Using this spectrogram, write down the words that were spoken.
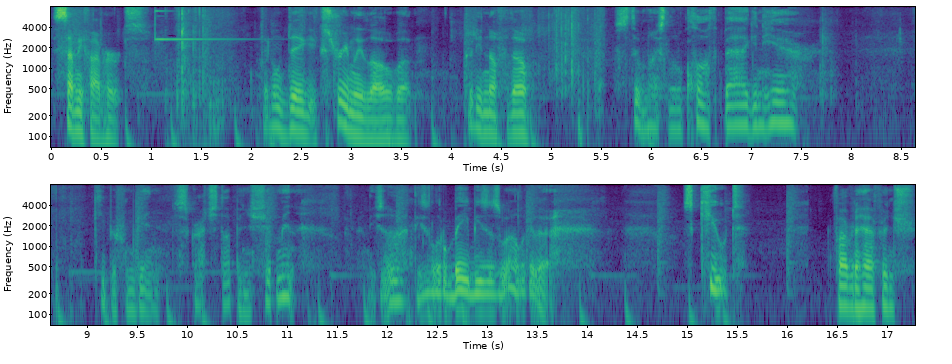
75 hertz. They don't dig extremely low, but good enough though. Still nice little cloth bag in here. Keep it from getting scratched up in shipment. These are these are little babies as well. Look at that. It's cute. Five and a half inch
